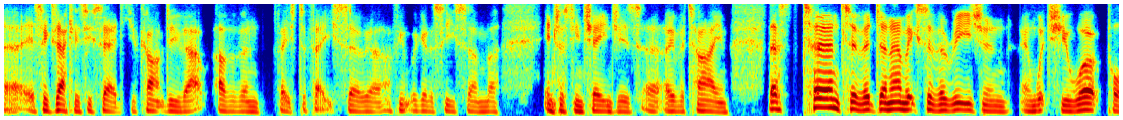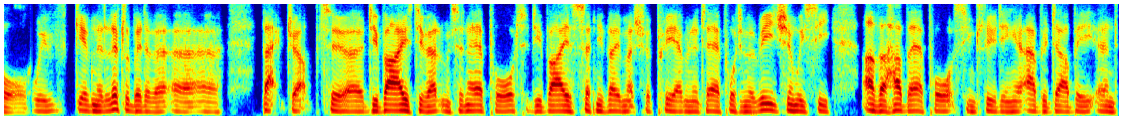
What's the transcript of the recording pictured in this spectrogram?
uh, it's exactly as you said. You can't do that other than face to face. So uh, I think we're going to see some uh, interesting changes uh, over time. Let's turn to the dynamics of the region in which you work, Paul. We've given a little bit of a, a backdrop to uh, Dubai's development and airport. Dubai is certainly very much a preeminent airport in the region. We see other hub airports, including Abu Dhabi and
